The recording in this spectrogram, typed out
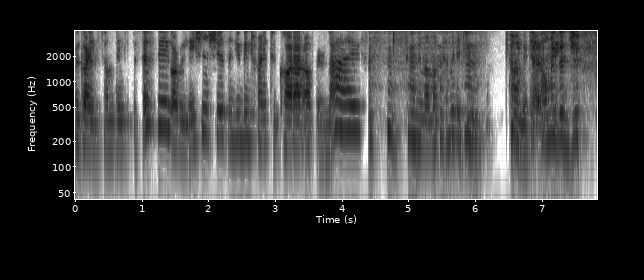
regarding something specific or relationships that you've been trying to cut out of your life. tell me, Mama, tell me the juice. Tell me, tell, me the juice.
